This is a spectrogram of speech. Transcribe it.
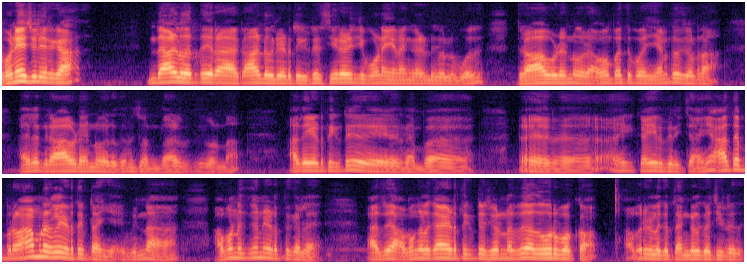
எவனே சொல்லியிருக்கான்? இந்த ஆள் வந்து ரா- எடுத்துக்கிட்டு சீரழிஞ்சு போன இனங்கள்னு சொல்லும்போது திராவிடன்னு ஒரு அவன் பத்து பதினஞ்சு இனத்தை சொல்கிறான் அதில் திராவிடன்னு வருதுன்னு சொன்ன ஆள் இது சொன்னான் அதை எடுத்துக்கிட்டு நம்ம கயிறு திரிச்சாங்க. அதை பிராமணர்களே எடுத்துக்கிட்டாங்க. எப்படின்னா அவனுக்குன்னு எடுத்துக்கலை. அது அவங்களுக்காக எடுத்துக்கிட்டு சொன்னது அது ஒரு பக்கம். அவர்களுக்கு தங்களுக்கு வச்சுக்கிட்டது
